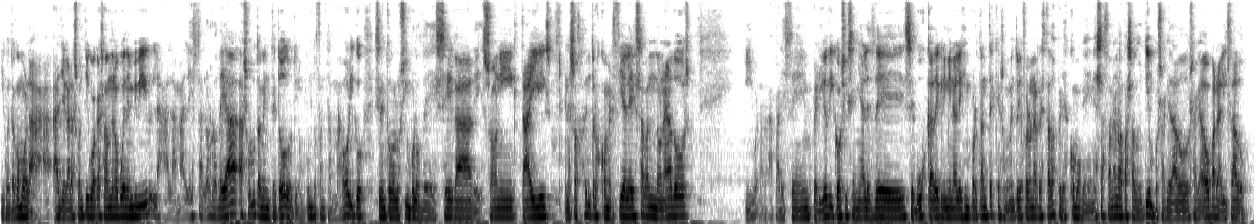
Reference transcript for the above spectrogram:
y cuenta cómo la, al llegar a su antigua casa donde no pueden vivir, la, maleza lo rodea absolutamente todo. Tiene un punto fantasmagórico, se ven todos los símbolos de Sega, de Sonic, Tiles, en esos centros comerciales abandonados. Y bueno, aparecen periódicos y señales de. se busca de criminales importantes que en su momento ya fueron arrestados, pero es como que en esa zona no ha pasado el tiempo, se ha quedado, se ha quedado paralizado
